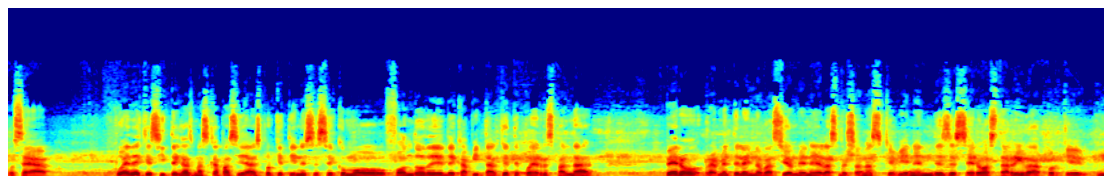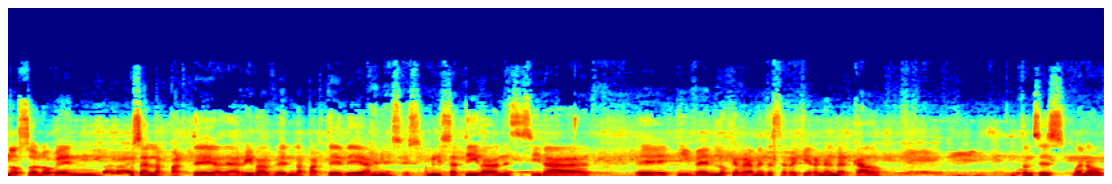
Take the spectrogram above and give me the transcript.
o sea, puede que sí tengas más capacidades porque tienes ese como fondo de, de capital que te puede respaldar, pero realmente la innovación viene de las personas que vienen desde cero hasta arriba, porque no solo ven, o sea, la parte de arriba, ven la parte de administrativa, necesidad, eh, y ven lo que realmente se requiere en el mercado. Entonces, bueno,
